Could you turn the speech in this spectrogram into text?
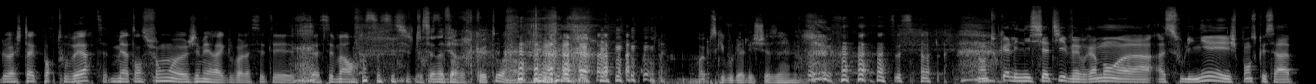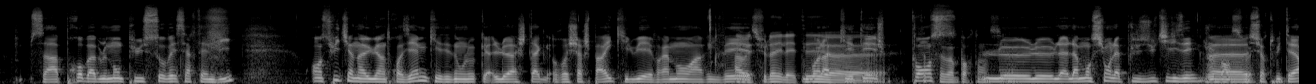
le hashtag porte ouverte, mais attention, euh, j'ai mes règles. Voilà, c'était assez marrant. Ça, ça n'a fait rire que toi. hein. Ouais, parce qu'il voulait aller chez elle. ça. En tout cas, l'initiative est vraiment à, à souligner et je pense que ça a, ça a probablement pu sauver certaines vies. Ensuite, il y en a eu un troisième qui était dans le, le hashtag Recherche Paris qui lui est vraiment arrivé. Ah ouais, celui-là il a été. voilà, qui euh, était, je pense, très important aussi, le- le- la, la mention la plus utilisée Je euh, pense, ouais. sur Twitter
